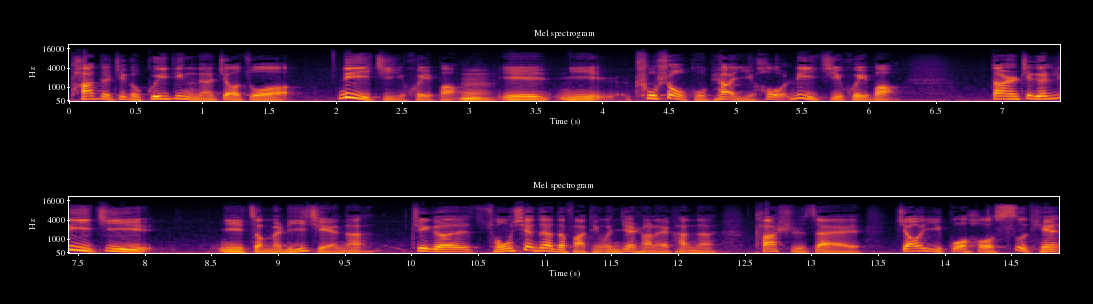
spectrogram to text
他的这个规定呢，叫做立即汇报。嗯，也你出售股票以后立即汇报。当然，这个立即你怎么理解呢？这个从现在的法庭文件上来看呢，他是在交易过后四天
